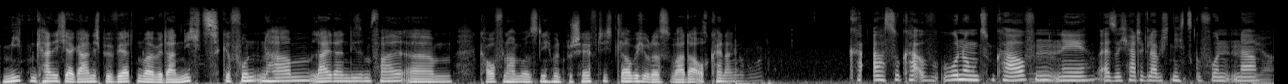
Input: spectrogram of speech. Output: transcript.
Mieten kann ich ja gar nicht bewerten, weil wir da nichts gefunden haben, leider in diesem Fall. Ähm, kaufen haben wir uns nicht mit beschäftigt, glaube ich, oder es war da auch kein Angebot? Ach so, Wohnungen zum Kaufen? Nee, also ich hatte, glaube ich, nichts gefunden da. Ja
